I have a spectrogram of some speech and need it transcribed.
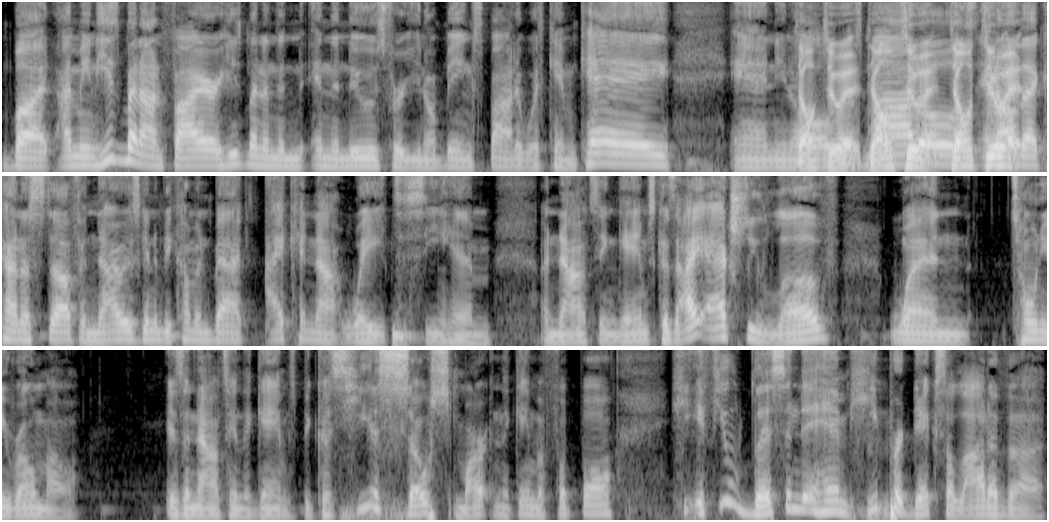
But I mean, he's been on fire. He's been in the in the news for you know being spotted with Kim K, and you know Don't do it. Don't do it. Don't do and all it. that kind of stuff. And now he's going to be coming back. I cannot wait to see him announcing games because I actually love when Tony Romo is announcing the games because he is so smart in the game of football. He, if you listen to him, Mm. he predicts a lot of the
